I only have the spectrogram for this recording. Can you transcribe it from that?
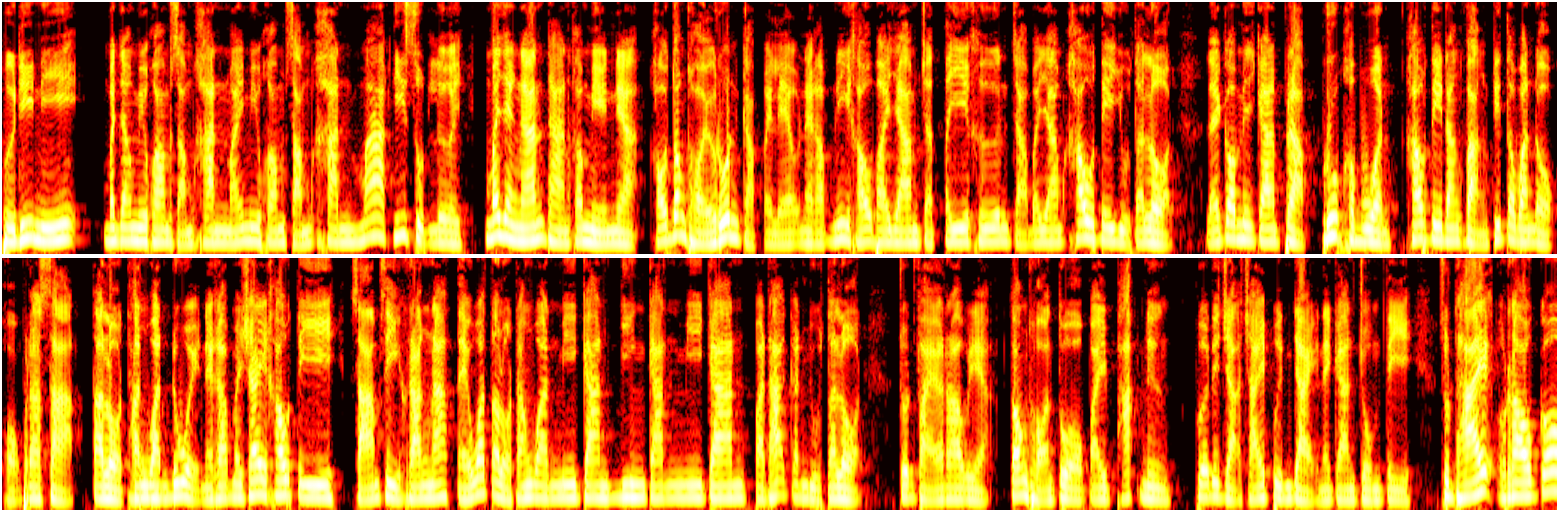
พื้นที่นี้ มันยังมีความสำคัญไหมมีความสำคัญมากที่สุดเลย ไม่อย่างนั้นฐานเขมรเนี่ยเขาต้องถอยร่นกลับไปแล้วนะครับนี่เขาพยายามจะตีคืนจะพยายามเข้าตีอยู่ตลอด และก็มีการปรับรูปขบวนเข้าตีดังฝั่งทิศตะวันออกของปราสาทตลอดทั้งวันด้วยนะครับไม่ใช่เข้าตี 3-4 ครั้งนะ แต่ว่าตลอดทั้งวันมีการยิงกันมีการปะทะกันอยู่ตลอด จนฝ่ายเราเนี่ยต้องถอนตัวออกไปพักหนึ่งเพื่อที่จะใช้ปืนใหญ่ในการโจมตี สุดท้ายเราก็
